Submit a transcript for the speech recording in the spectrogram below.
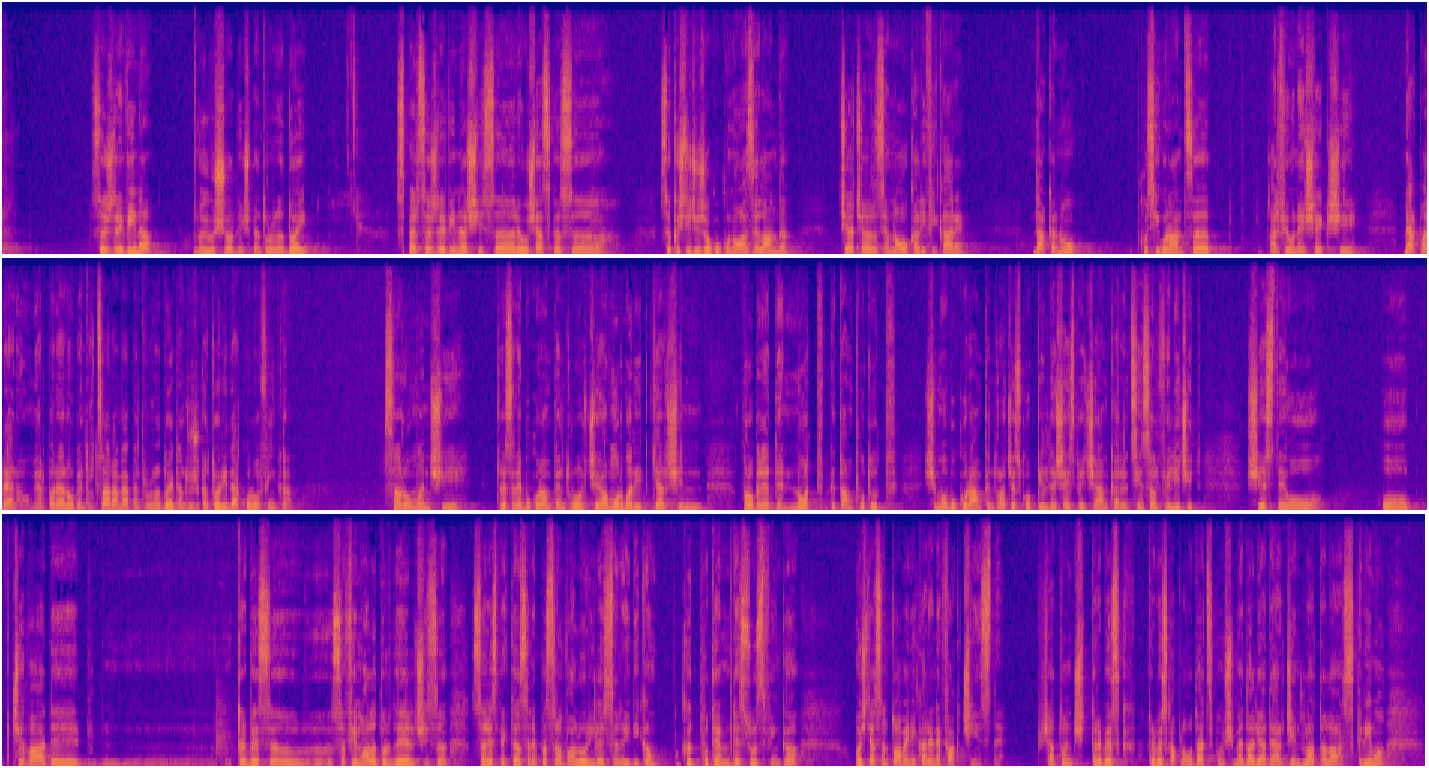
să-și revină, nu e ușor nici pentru rădoi, sper să-și revină și să reușească să, să câștige jocul cu Noua Zeelandă, ceea ce ar însemna o calificare. Dacă nu, cu siguranță ar fi un eșec și mi-ar părea rău. Mi-ar părea rău pentru țara mea, pentru rădoi, pentru jucătorii de acolo, fiindcă sunt români și trebuie să ne bucurăm pentru orice. Am urmărit chiar și în probele de not cât am putut și mă bucuram pentru acest copil de 16 ani care țin să-l felicit și este o, o ceva de trebuie să, să fim alături de el și să, să respectăm, să ne păstrăm valorile, să ridicăm cât putem de sus, fiindcă ăștia sunt oamenii care ne fac cinste. Și atunci trebuie, trebuie să aplaudați, cum și medalia de argint luată la scrimă,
